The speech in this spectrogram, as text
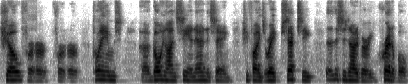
show for her for her claims, uh, going on CNN and saying she finds rape sexy. Uh, this is not a very credible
